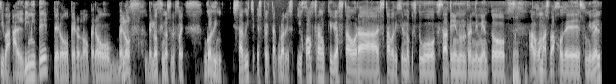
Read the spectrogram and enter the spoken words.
iba al límite, pero, pero no, pero veloz, veloz y no se le fue. Godin, Savic espectaculares. Y Juan Frank, que yo hasta ahora estaba diciendo que estuvo, que estaba teniendo un rendimiento algo más bajo de su nivel,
